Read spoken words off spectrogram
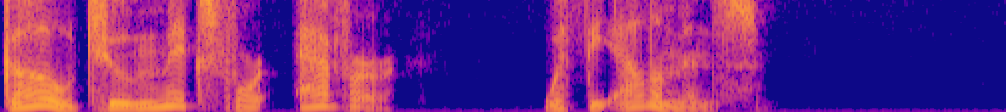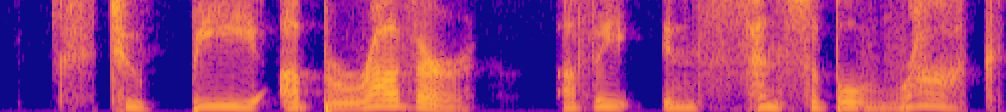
go to mix forever with the elements. To be a brother of the insensible rock,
